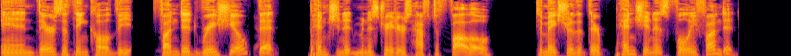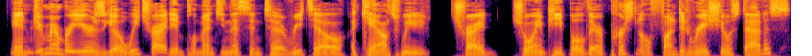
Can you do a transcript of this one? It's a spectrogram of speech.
And there's a thing called the funded ratio that pension administrators have to follow to make sure that their pension is fully funded. And do you remember years ago, we tried implementing this into retail accounts? We tried showing people their personal funded ratio status,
